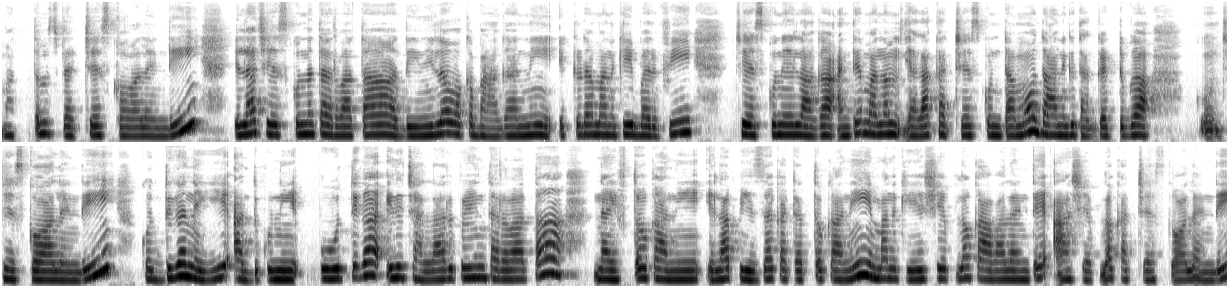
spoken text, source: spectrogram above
మొత్తం స్ప్రెడ్ చేసుకోవాలండి. ఇలా చేసుకున్న తర్వాత దీనిలో ఒక భాగాన్ని ఇక్కడ మనకి బర్ఫీ చేసుకునేలాగా అంటే మనం ఎలా కట్ చేసుకుంటామో దానికి తగ్గట్టుగా చేసుకోవాలండి. కొద్దిగా నెయ్యి అద్దుకుని పూర్తిగా ఇది చల్లారిపోయిన తర్వాత నైఫ్తో కానీ ఇలా పిజ్జా కట్టర్తో కానీ మనకి ఏ షేప్లో కావాలంటే ఆ షేప్లో కట్ చేసుకోవాలండి.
